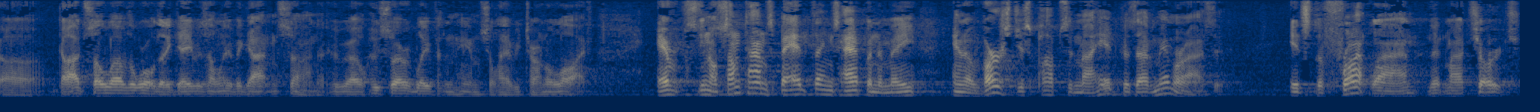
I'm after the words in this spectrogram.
uh, God so loved the world that he gave his only begotten Son, that whosoever believeth in him shall have eternal life. Every, you know, sometimes bad things happen to me, and a verse just pops in my head because I've memorized it. It's the front line that my church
